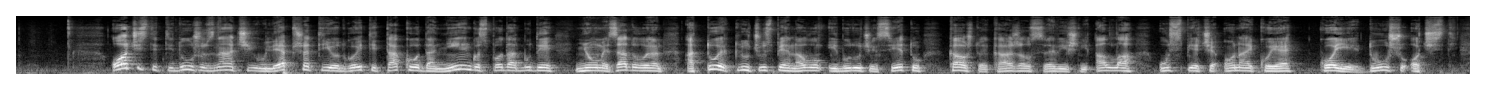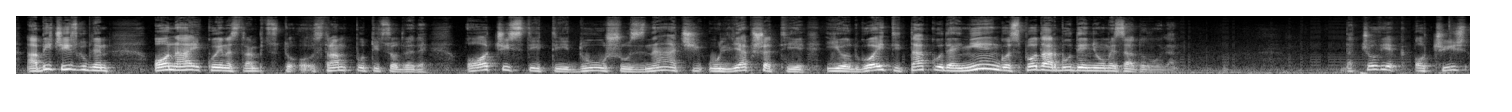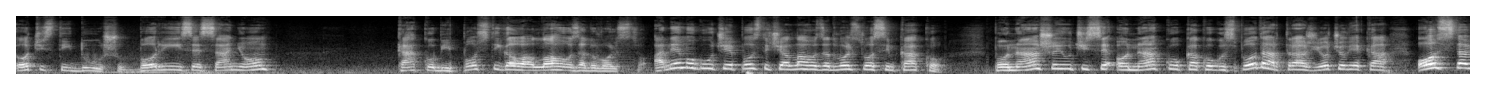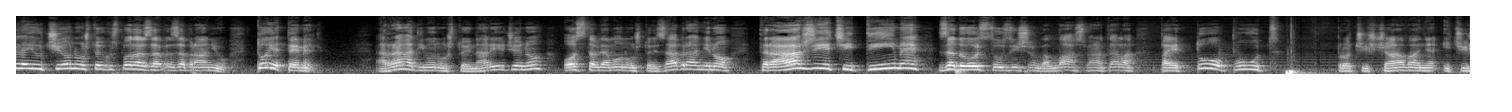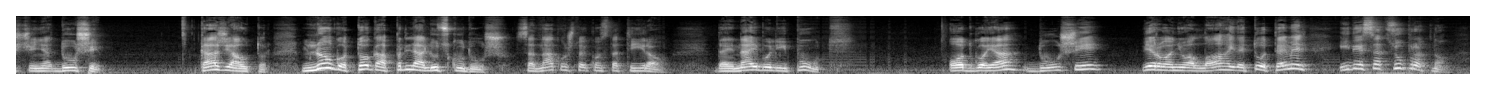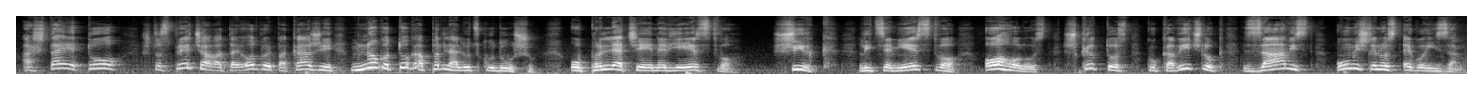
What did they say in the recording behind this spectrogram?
Očistiti dušu znači uljepšati i odgojiti tako da njen gospodar bude njome zadovoljan, a to je ključ uspjeha na ovom i budućem svijetu, kao što je kažao svevišnji Allah, uspjeće onaj koje, koje dušu očisti. A bit će izgubljen onaj koji na stramputicu odvede. Očistiti dušu znači uljepšati je i odgojiti tako da je njen gospodar bude njome zadovoljan. Da čovjek očisti dušu, bori se sa njom kako bi postigao Allahovo zadovoljstvo. A nemoguće je postići Allahovo zadovoljstvo osim kako? Ponašajući se onako kako gospodar traži od čovjeka, ostavljajući ono što je gospodar zabranio. To je temelj. Radim ono što je naređeno, ostavljam ono što je zabranjeno, tražeći time zadovoljstvo uzvišenog Allaha pa je to put pročišćavanja i čišćenja duši. Kaže autor, mnogo toga prlja ljudsku dušu. Sad nakon što je konstatirao da je najbolji put odgoja, duše, vjerovanju Allaha i da je to temelj, ide sad suprotno. A šta je to što sprečava taj odgoj pa kaže mnogo toga prlja ljudsku dušu. Uprljaće je nevjerstvo, širk, licemjerstvo, oholost, škrtost, kukavičluk, zavist, umišljenost, egoizam.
